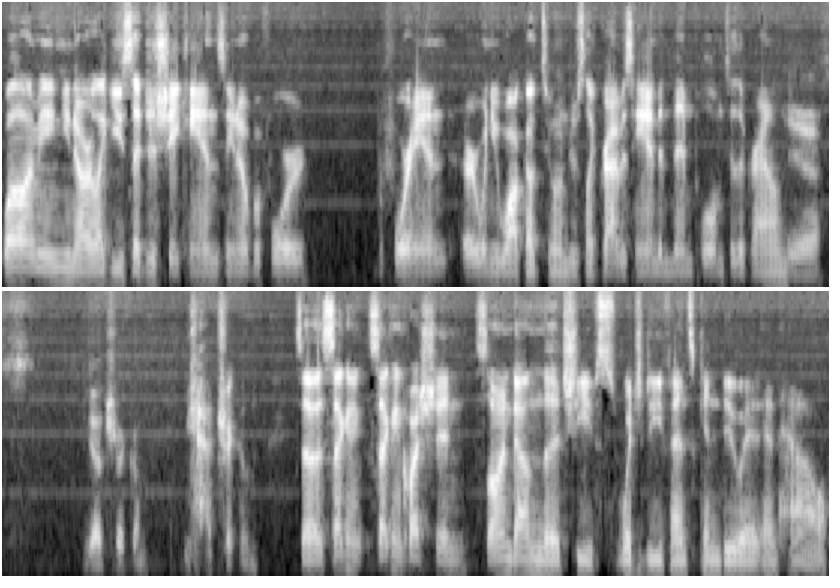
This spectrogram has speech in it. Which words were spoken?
Well, I mean, you know, or like you said, just shake hands. You know, before beforehand, or when you walk up to him, just like grab his hand and then pull him to the ground. Yeah. You gotta trick him. Yeah, trick him. So second second question, slowing down the Chiefs, which defense can do it and how?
